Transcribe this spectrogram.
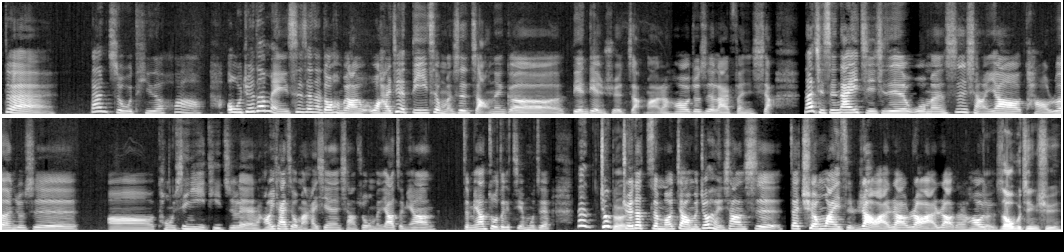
对，但主题的话，哦，我觉得每一次真的都很不一样。我还记得第一次我们是找那个点点学长嘛，然后就是来分享。那其实那一集其实我们是想要讨论就是呃同性议题之类的，然后一开始我们还先想说我们要怎么样怎么样做这个节目之类，那就觉得怎么讲，我们就很像是在圈外一直绕啊绕绕啊绕的，然后，绕不进去，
